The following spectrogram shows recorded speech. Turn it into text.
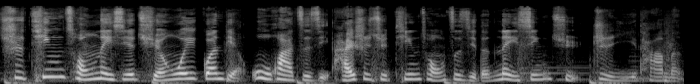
是听从那些权威观点物化自己，还是去听从自己的内心去质疑他们。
